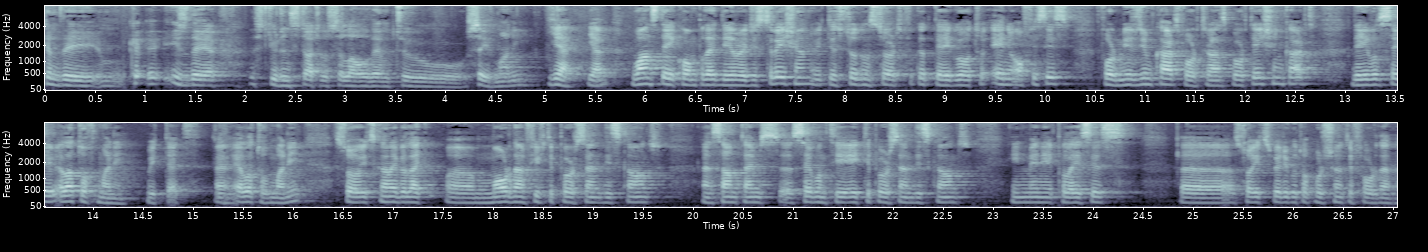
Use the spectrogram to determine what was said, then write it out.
Can they? Um, ca- is their student status allow them to save money? Yeah, yeah. Once they complete their registration with the student certificate, they go to any offices for museum card, for transportation card. They will save a lot of money with that, uh, a lot of money. So it's gonna be like uh, more than 50% discount and sometimes uh, 70, 80% discount in many places. Uh, so it's very good opportunity for them.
